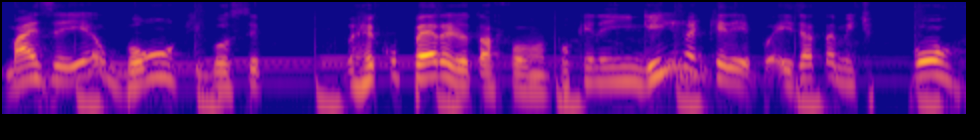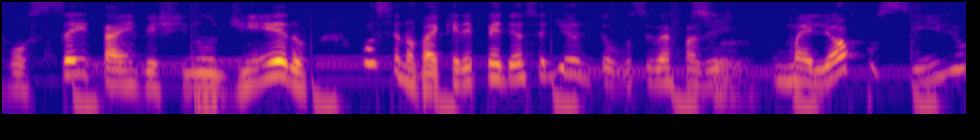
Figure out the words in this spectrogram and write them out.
mas aí é o bom que você recupera de outra forma, porque ninguém vai querer, exatamente por você estar investindo dinheiro, você não vai querer perder o seu dinheiro, então você vai fazer Sim. o melhor possível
